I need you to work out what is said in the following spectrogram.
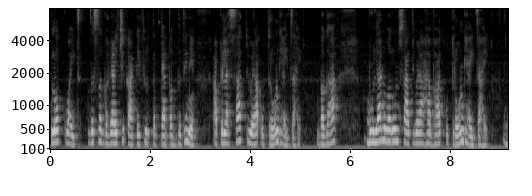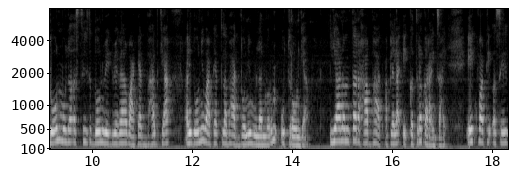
क्लॉकवाईज जसं घड्याळची काटे फिरतात त्या पद्धतीने आपल्याला सात वेळा उतरवून घ्यायचा आहे. बघा मुलांवरून सात वेळा हा भात उतरवून घ्यायचा आहे. दोन मुलं असतील तर दोन वेगवेगळ्या वाट्यात भात घ्या आणि दोन्ही वाट्यातला भात दोन्ही मुलांवरून उतरवून घ्या. यानंतर हा भात आपल्याला एकत्र करायचा आहे. एक वाटी असेल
